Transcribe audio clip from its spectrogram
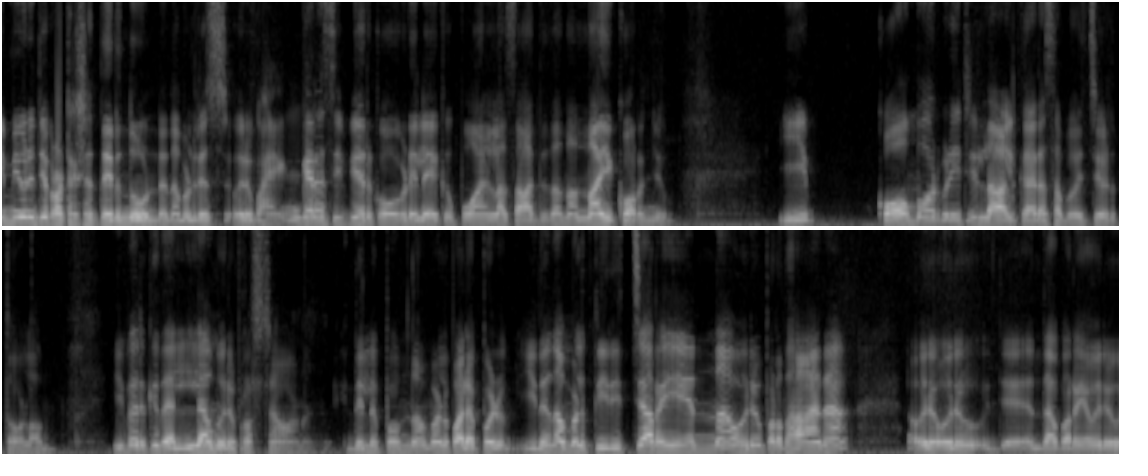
ഇമ്മ്യൂണിറ്റി പ്രൊട്ടക്ഷൻ തരുന്നുമുണ്ട്. നമ്മളൊരു ഒരു ഭയങ്കര സിവിയർ കോവിഡിലേക്ക് പോകാനുള്ള സാധ്യത നന്നായി കുറഞ്ഞു. ഈ കോമോർബിഡിറ്റി ഉള്ള ആൾക്കാരെ സംബന്ധിച്ചിടത്തോളം ഇവർക്കിതെല്ലാം ഒരു പ്രശ്നമാണ്. ഇതിലിപ്പം നമ്മൾ പലപ്പോഴും ഇത് നമ്മൾ തിരിച്ചറിയുന്ന ഒരു പ്രധാന ഒരു ഒരു എന്താ പറയുക ഒരു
